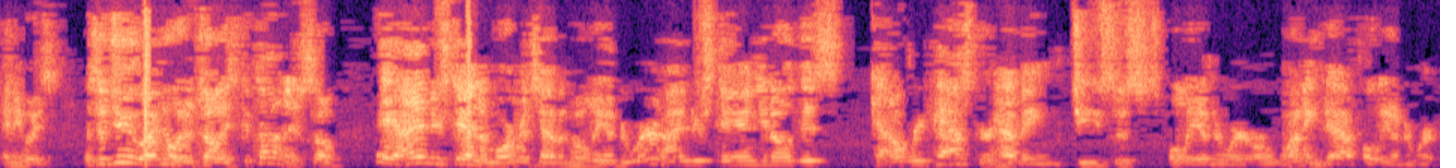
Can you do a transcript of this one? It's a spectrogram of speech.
Anyways, as a Jew, I know what a talis katan is. So, hey, I understand the Mormons having holy underwear, and I understand, you know, this Calvary pastor having Jesus holy underwear or wanting to have holy underwear.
